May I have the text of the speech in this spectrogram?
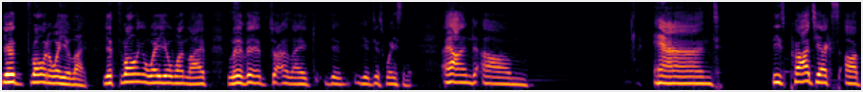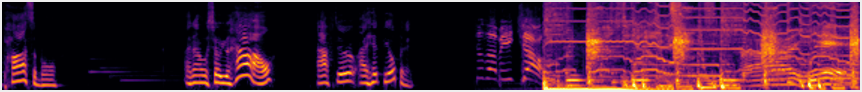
you're throwing away your life. You're throwing away your one life, live it try, like you're, you're just wasting it. And um and these projects are possible. And I will show you how after I hit the opening. To the beach, y'all. Uh, yeah.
